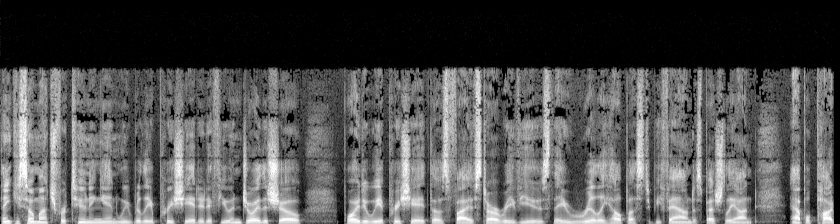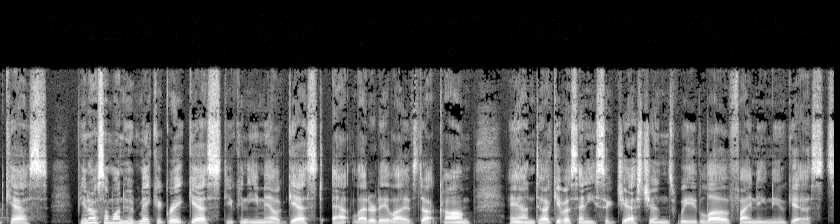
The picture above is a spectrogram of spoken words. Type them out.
Thank you so much for tuning in. We really appreciate it. If you enjoy the show, boy, do we appreciate those five star reviews. They really help us to be found, especially on Apple Podcasts. If you know someone who'd make a great guest, you can email guest at latterdaylives.com and uh, give us any suggestions. We love finding new guests.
